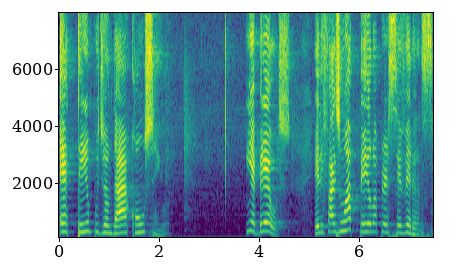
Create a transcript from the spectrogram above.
É tempo de andar com o Senhor. Em Hebreus, ele faz um apelo à perseverança.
